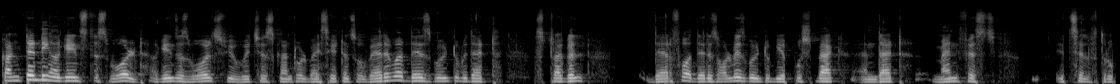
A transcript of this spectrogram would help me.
contending against this world, against this world's view, which is controlled by Satan. So wherever there's going to be that struggle, therefore there is always going to be a pushback, and that manifests itself through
